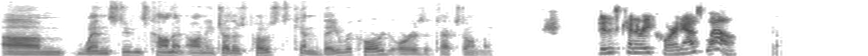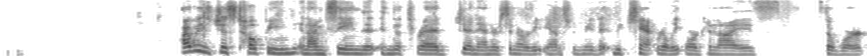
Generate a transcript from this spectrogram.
um, when students comment on each other's posts can they record or is it text only Students can record as well. Yeah. I was just hoping, and I'm seeing that in the thread, Jen Anderson already answered me that we can't really organize the work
